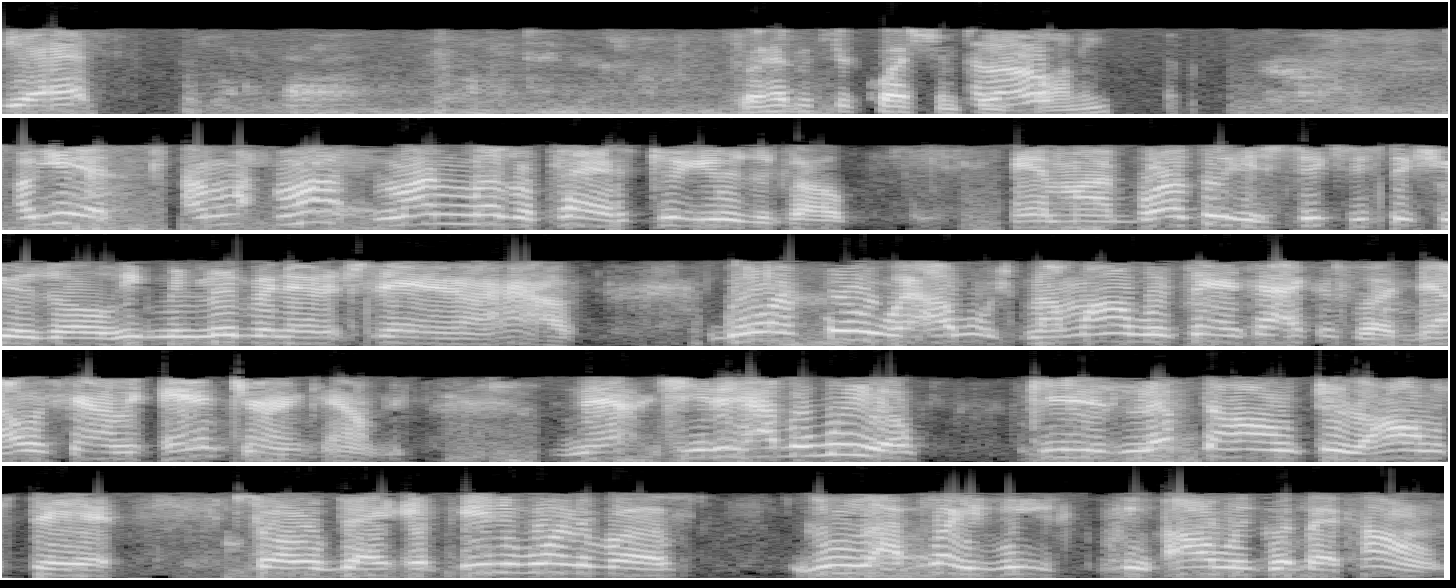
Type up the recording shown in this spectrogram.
Yes. Go ahead with your question, please, Hello? Bonnie. Oh yes, um, my my mother passed two years ago, and my brother is 66 years old. He's been living and staying in our house. Going forward, I was, my mom was paying taxes for Dallas County and Tarrant County. Now she didn't have a will. She just left the home to the homestead, so that if any one of us lose our place, we can always go back home.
